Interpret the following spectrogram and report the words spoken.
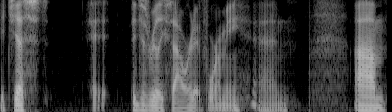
It just it, it just really soured it for me. And um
